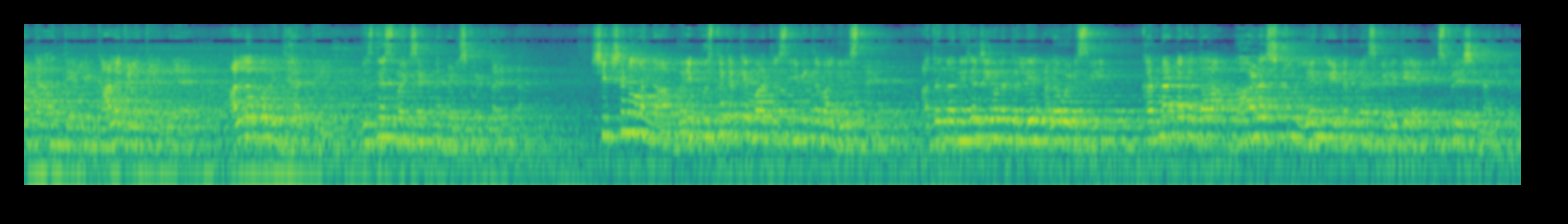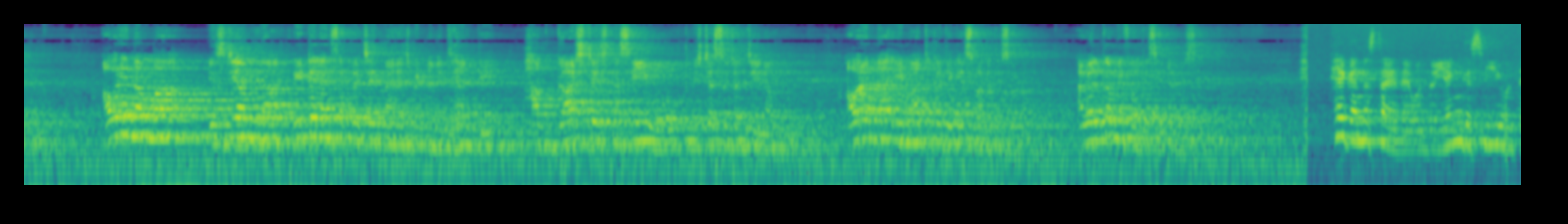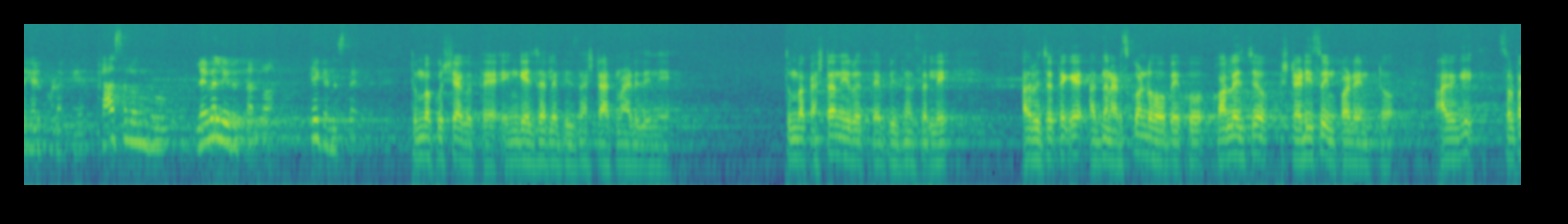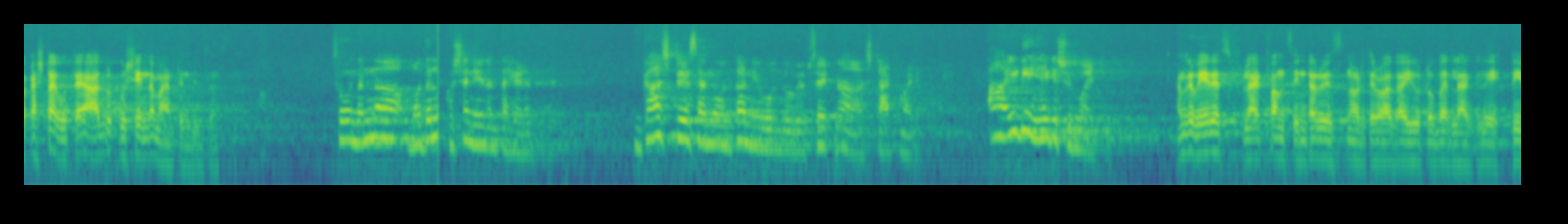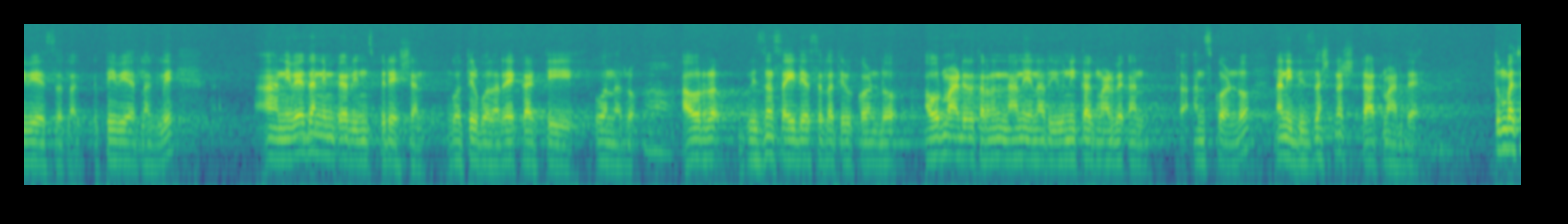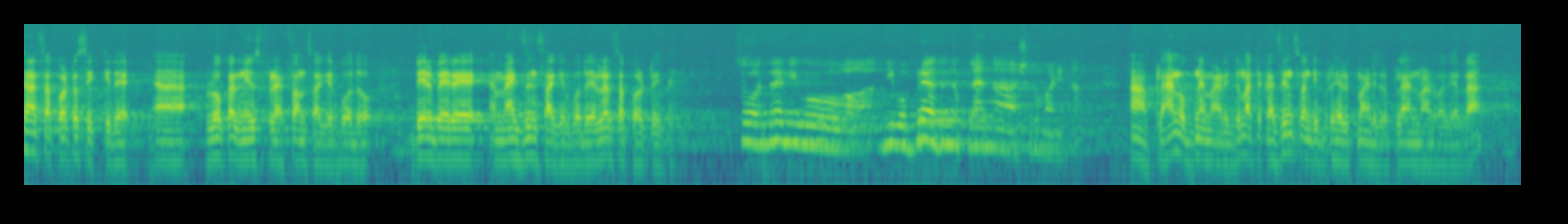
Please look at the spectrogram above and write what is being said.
ಆಟ ಅಂತೇಳಿ ಕಾಲ ಕಳೀತಾ ಇದ್ದರೆ ಅಲ್ಲೊಬ್ಬ ವಿದ್ಯಾರ್ಥಿ ಬಿಸ್ನೆಸ್ ಮೈಂಡ್ಸೆಟ್ನ ಬೆಳೆಸ್ಕೊಳ್ತಾ ಇಲ್ಲ. ಶಿಕ್ಷಣವನ್ನು ಬರೀ ಪುಸ್ತಕಕ್ಕೆ ಮಾತ್ರ ಸೀಮಿತವಾಗಿರಿಸದೆ, ಅದನ್ನು ನಿಜ ಜೀವನದಲ್ಲಿ ಅಳವಡಿಸಿ ಕರ್ನಾಟಕದ ಬಹಳಷ್ಟು ಯಂಗ್ ಎಂಟರ್ಪ್ರೈನ್ಸ್ಗಳಿಗೆ ಇನ್ಸ್ಪಿರೇಷನ್ ಆಗಿದ್ದಾರೆ ಅವರೇ ನಮ್ಮ ಎಸ್ ಡಿ ಎಮ್ನ ರಿಟೇಲ್ ಆ್ಯಂಡ್ ಸಪ್ಲೈ ಚೈನ್ ಮ್ಯಾನೇಜ್ಮೆಂಟ್ನ ವಿದ್ಯಾರ್ಥಿ ಹಾಗೂ ಗಾಡ್ ಸ್ಟೇಟ್ಸ್ನ ಸಿಇಒ ಮಿಸ್ಟರ್ ಸುಜನ್ ಜೈನ್ ಅವರು ಅವರನ್ನು ಈ ಮಾತುಕತೆಗೆ ಸ್ವಾಗತಿಸೋಣ. I welcome you for this interviews ಹೇಗೆ ಅನ್ನಿಸ್ತಾ ಇದೆ ಒಂದು ಯಂಗ್ ಸಿ ಯು ಅಂತ ಹೇಳ್ಕೊಳಕ್ಕೆ? ಕ್ಲಾಸಲ್ಲಿ ಒಂದು ಲೆವೆಲ್ ಇರುತ್ತಲ್ವಾ? ಹೇಗೆ ಅನ್ನಿಸ್ತಾ ಇದೆ? ತುಂಬ ಖುಷಿಯಾಗುತ್ತೆ ಎಂಗೇಜಲ್ಲೇ ಬಿಸ್ನೆಸ್ ಸ್ಟಾರ್ಟ್ ಮಾಡಿದ್ದೀನಿ. ತುಂಬ ಕಷ್ಟನೂ ಇರುತ್ತೆ ಬಿಸ್ನೆಸ್ಸಲ್ಲಿ ಅದ್ರ ಜೊತೆಗೆ ಅದನ್ನ ನಡೆಸ್ಕೊಂಡು ಹೋಗಬೇಕು. ಕಾಲೇಜು ಸ್ಟಡೀಸು ಇಂಪಾರ್ಟೆಂಟು ಹಾಗಾಗಿ ಸ್ವಲ್ಪ ಕಷ್ಟ ಆಗುತ್ತೆ. ಆದರೂ ಖುಷಿಯಿಂದ ಮಾಡ್ತೀನಿ ಬಿಸ್ನೆಸ್ ಸೊ ನನ್ನ ಮೊದಲ ಕ್ವಶನ್ ಏನಂತ ಹೇಳಿದ್ರೆ ಗಾಸ್ ಸ್ಟೇಸ್ ಅನ್ನುವಂಥ ನೀವು ಒಂದು ವೆಬ್ಸೈಟ್ನ ಸ್ಟಾರ್ಟ್ ಮಾಡಿ ಆ ಐಡಿಯಾ ಹೇಗೆ ಶುರುವಾಯಿತು? ಅಂದರೆ ವೇರಿಯಸ್ ಪ್ಲ್ಯಾಟ್ಫಾರ್ಮ್ಸ್ ಇಂಟರ್ವ್ಯೂಸ್ ನೋಡ್ತಿರುವಾಗ ಯೂಟ್ಯೂಬಲ್ಲಾಗಲಿ ಟಿ ವಿ ಎಸ್ಸಲ್ಲಾಗಲಿ ಟಿ ವಿಯಲ್ಲಾಗಲಿ ನಿವೇದನ್ ನಿಂಪೆಯವ್ರ ಇನ್ಸ್ಪಿರೇಷನ್ ಗೊತ್ತಿರ್ಬೋದ? ರೇಖಟ್ಟಿ ಓನರು. ಹಾ. ಅವ್ರ ಬಿಸ್ನೆಸ್ ಐಡಿಯಾಸ್ ಎಲ್ಲ ತಿಳ್ಕೊಂಡು ಅವ್ರು ಮಾಡಿರೋ ಥರ ನಾನು ಏನಾದ್ರು ಯೂನಿಕಾಗಿ ಮಾಡ್ಬೇಕಂತ ಅನ್ಸ್ಕೊಂಡು ನಾನು ಈ ಬಿಸ್ನೆಸ್ನ ಸ್ಟಾರ್ಟ್ ಮಾಡಿದೆ. ತುಂಬ ಚೆನ್ನಾಗಿ ಸಪೋರ್ಟು ಸಿಕ್ಕಿದೆ. ಲೋಕಲ್ ನ್ಯೂಸ್ ಪ್ಲ್ಯಾಟ್ಫಾರ್ಮ್ಸ್ ಆಗಿರ್ಬೋದು ಬೇರೆ ಬೇರೆ ಮ್ಯಾಗ್ಝಿನ್ಸ್ ಆಗಿರ್ಬೋದು ಎಲ್ಲರ ಸಪೋರ್ಟು ಇದೆ. ಸೊ ಅಂದರೆ ನೀವು ನೀವೊಬ್ಬರೇ ಅದನ್ನು ಪ್ಲ್ಯಾನ್ನ ಶುರು ಮಾಡಿದ್ದ ಹಾಂ ಪ್ಲ್ಯಾನ್ ಒಬ್ಬನೇ ಮಾಡಿದ್ದು. ಮತ್ತು ಕಸಿನ್ಸ್ ಒಂದಿಬ್ಬರು ಹೆಲ್ಪ್ ಮಾಡಿದರು ಪ್ಲ್ಯಾನ್ ಮಾಡುವಾಗೆಲ್ಲ.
